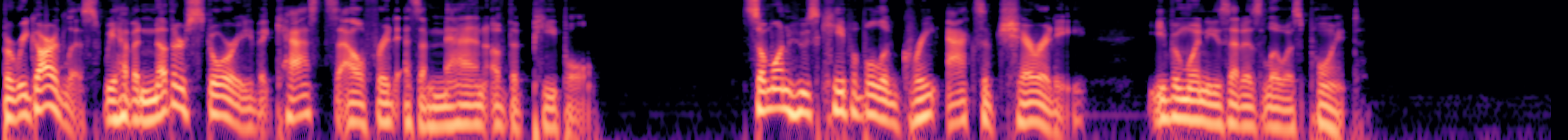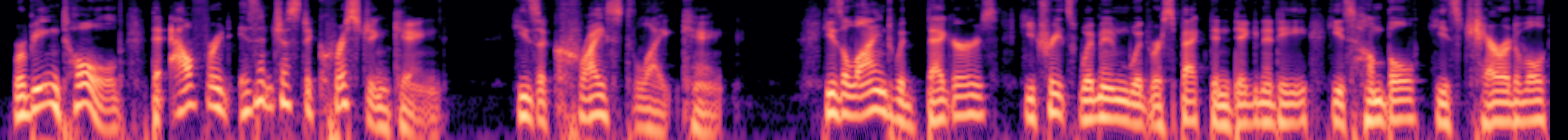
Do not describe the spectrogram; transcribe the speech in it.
But regardless, we have another story that casts Alfred as a man of the people. Someone who's capable of great acts of charity, even when he's at his lowest point. We're being told that Alfred isn't just a Christian king, he's a Christ like king. He's aligned with beggars. He treats women with respect and dignity. He's humble. He's charitable.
